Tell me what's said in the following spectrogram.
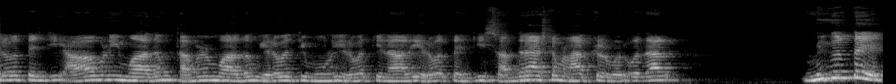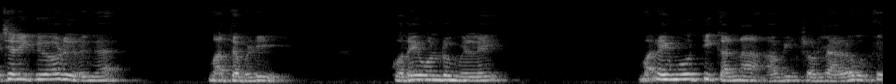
இருபத்தஞ்சி ஆவணி மாதம் தமிழ் மாதம் இருபத்தி மூணு இருபத்தி நாலு இருபத்தஞ்சி சந்திராஷ்டம நாட்கள் வருவதால் மிகுந்த எச்சரிக்கையோடு இருங்க. மற்றபடி குறை ஒன்றும் இல்லை. மறைமூர்த்தி கண்ணா அப்படின்னு சொல்கிற அளவுக்கு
